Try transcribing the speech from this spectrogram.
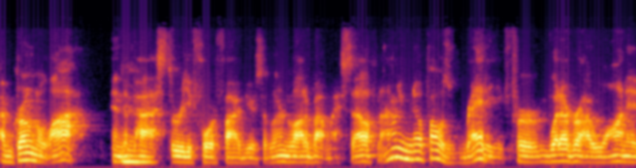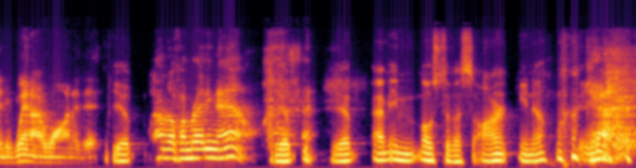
I've grown a lot in the yeah. past three, four, five years. I've learned a lot about myself. And I don't even know if I was ready for whatever I wanted when I wanted it. Yep. I don't know if I'm ready now. yep. Yep. I mean, most of us aren't, you know? yeah.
